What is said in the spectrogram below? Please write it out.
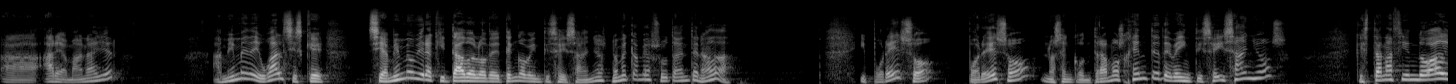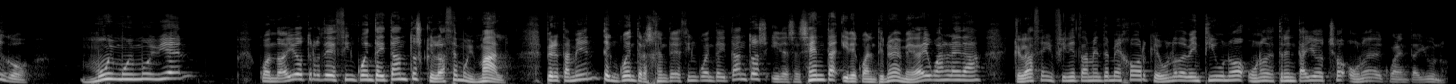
a área manager, a mí me da igual. Si es que si a mí me hubiera quitado lo de tengo 26 años, no me cambia absolutamente nada. Y por eso, por eso nos encontramos gente de 26 años que están haciendo algo muy, muy, muy bien cuando hay otro de cincuenta y tantos que lo hace muy mal. Pero también te encuentras gente de cincuenta y tantos y de 60 y de 49, me da igual la edad, que lo hace infinitamente mejor que uno de 21, uno de 38 o uno de 41.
